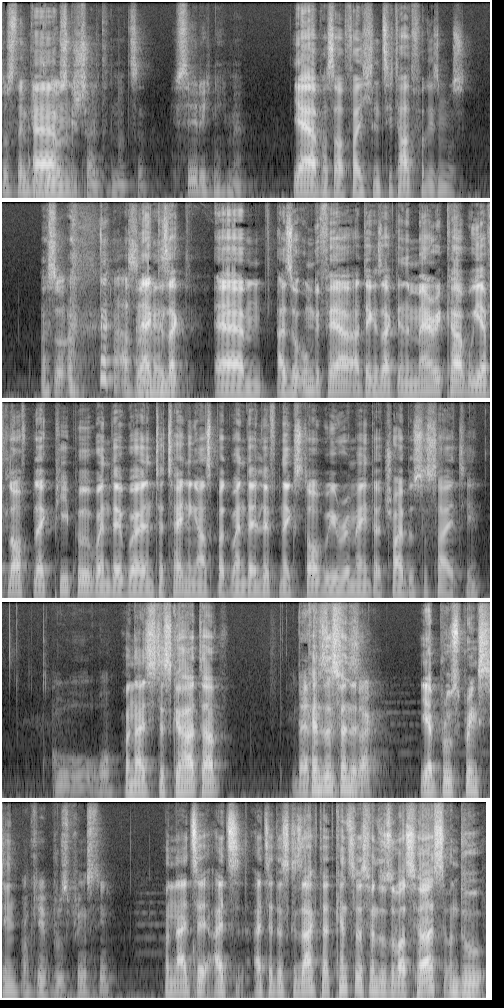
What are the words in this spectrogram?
hast dein Video Ähm, ausgeschaltet, Matze. Ich sehe dich nicht mehr. Ja, ja, pass auf, weil ich ein Zitat vorlesen muss. Achso. Achso. Und er hat gesagt, ähm, also ungefähr hat er gesagt, in America we have loved black people when they were entertaining us, but when they lived next door we remained a tribal society. Oh. Und als ich das gehört habe, Kennst du das wenn jetzt du- gesagt? ja, Bruce Springsteen. Okay, Bruce Springsteen. Und als er, als, als er das gesagt hat, kennst du das, wenn du sowas hörst und du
